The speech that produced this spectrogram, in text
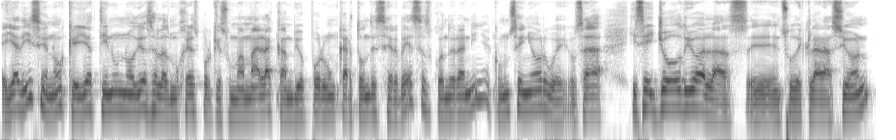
ella dice, ¿no? Que ella tiene un odio hacia las mujeres porque su mamá la cambió por un cartón de cervezas cuando era niña, con un señor, güey. O sea, dice, yo odio a las, eh, en su declaración,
